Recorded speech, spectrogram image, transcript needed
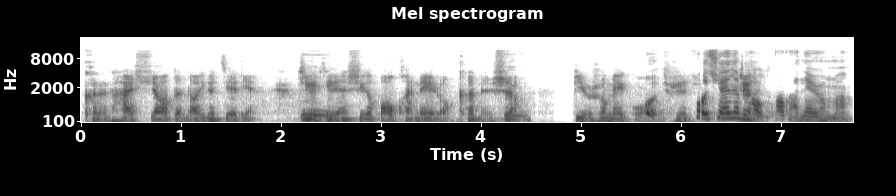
可能它还需要等到一个节点，这个节点是一个爆款内容，可能是比如说美国就是破圈的爆爆款内容吗？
